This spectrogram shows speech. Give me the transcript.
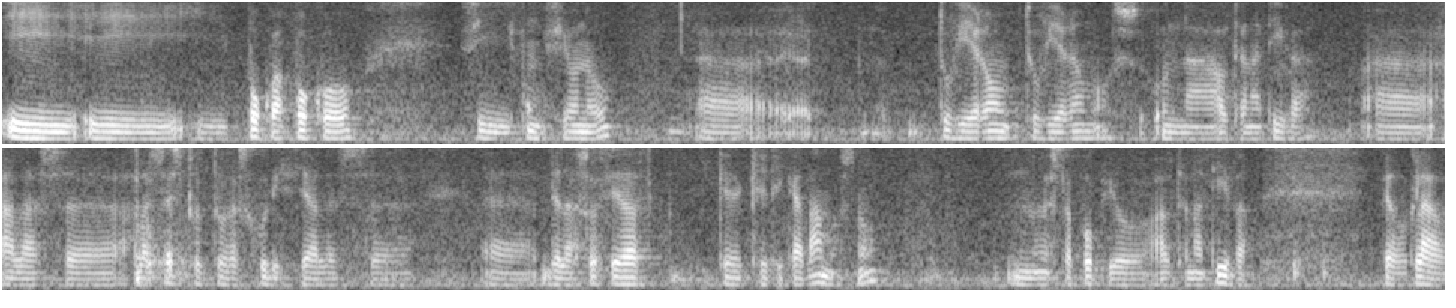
y, poco a poco, si funcionó, uh, tuviéramos una alternativa a, las, a, las, estructuras judiciales de la sociedad que criticábamos, ¿no? nuestra propia alternativa. Pero claro,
